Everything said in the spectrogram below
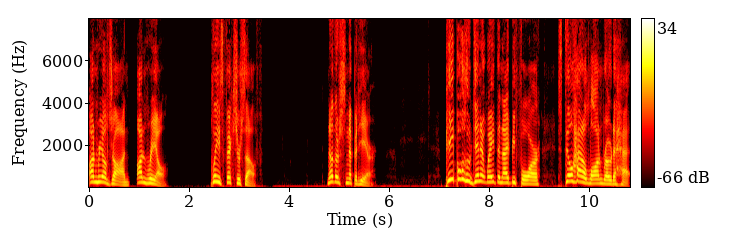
Unreal, John. Unreal. Please fix yourself. Another snippet here. People who didn't wait the night before still had a long road ahead.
